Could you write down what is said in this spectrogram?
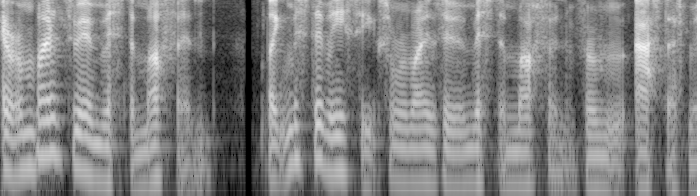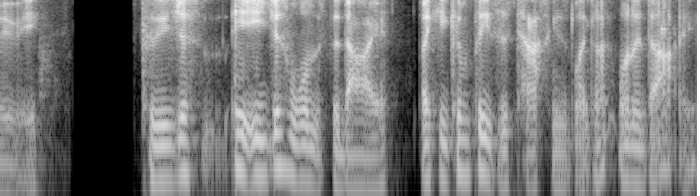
It reminds me of Mr. Muffin. Like Mr. Meeseeks reminds me of Mr. Muffin from Astef movie. Because he just he, he just wants to die. Like he completes his task and he's like, I want to die.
